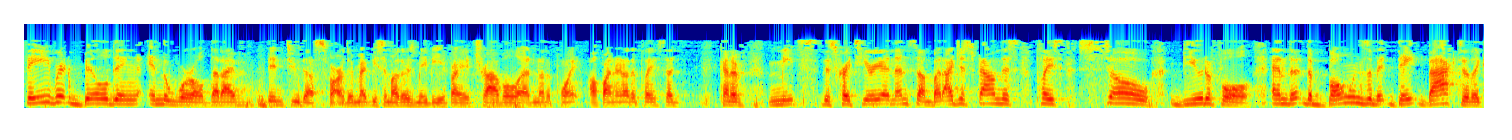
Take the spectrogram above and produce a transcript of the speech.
favorite building in the world that I've been to thus far. There might be some others. Maybe if I travel at another point, I'll find another place that kind of meets this criteria and then some. But I just found this place so beautiful, and the, the bones of it date back to like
